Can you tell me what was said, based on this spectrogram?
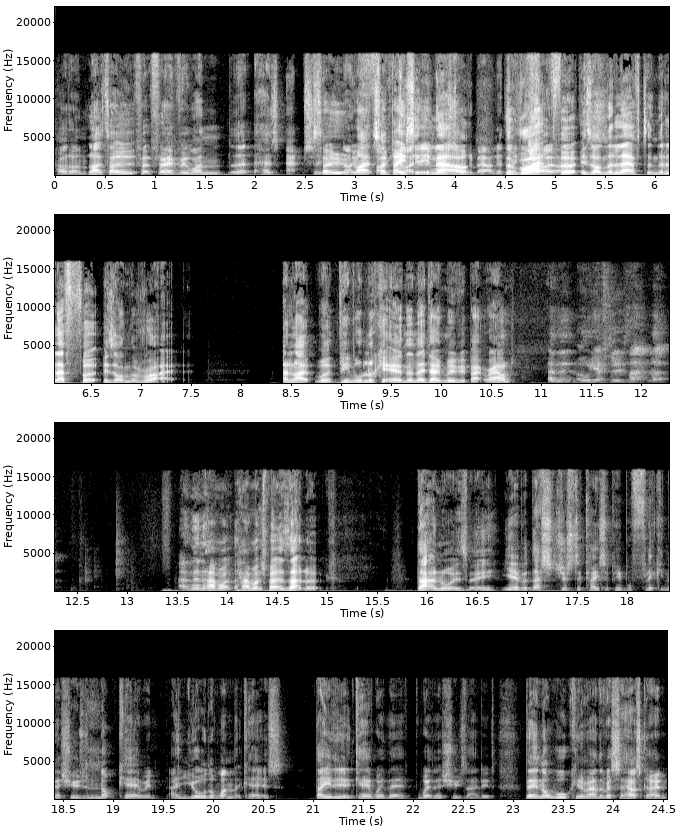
Hold on. Like so, for, for everyone that has so absolutely no like so basically now about, the right foot is on the left and the left foot is on the right, and like when people look at it and then they don't move it back round, and then all you have to do is that look, and then how much how much better does that look? That annoys me. Yeah, but that's just a case of people flicking their shoes and not caring, and you're the one that cares. They didn't care where their where their shoes landed. They're not walking around the rest of the house going,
